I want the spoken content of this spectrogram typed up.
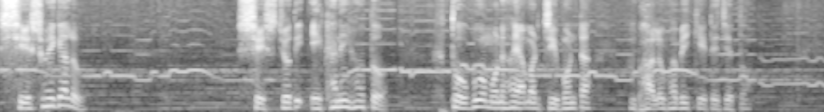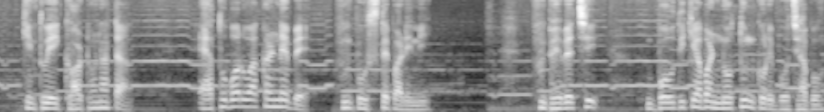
শেষ হয়ে গেল? শেষ যদি এখানেই হতো তবুও মনে হয় আমার জীবনটা ভালোভাবেই কেটে যেত। কিন্তু এই ঘটনাটা এত বড় আকার নেবে, বুঝতে পারিনি। ভেবেছি বৌদিকে আবার নতুন করে বোঝাবো।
